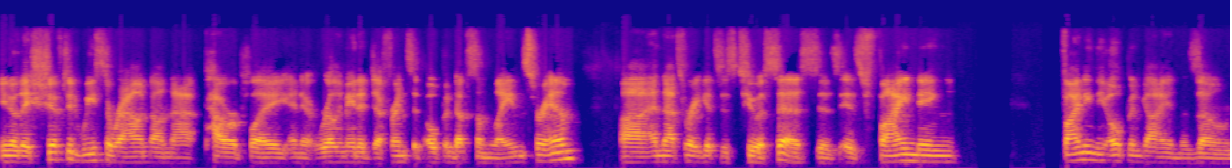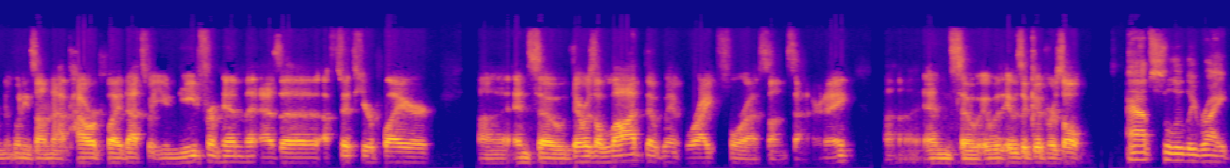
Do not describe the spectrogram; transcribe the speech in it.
you know, they shifted Weiss around on that power play, and it really made a difference. It opened up some lanes for him, uh, and that's where he gets his two assists. Is is finding finding the open guy in the zone when he's on that power play. That's what you need from him as a, a fifth year player. Uh, and so there was a lot that went right for us on Saturday. Uh, and so it was, it was a good result. Absolutely right.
